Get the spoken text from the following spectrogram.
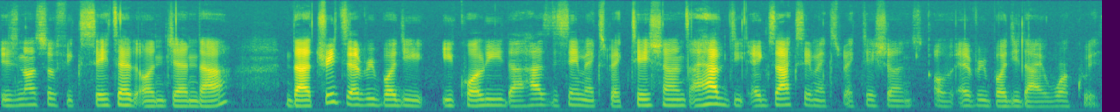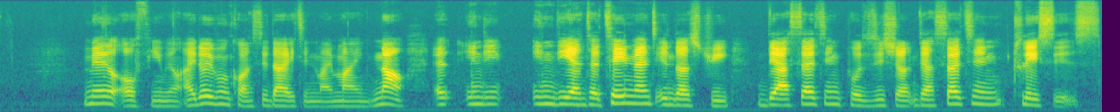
is not so fixated on gender, that treats everybody equally, that has the same expectations. I have the exact same expectations of everybody that I work with, male or female. I don't even consider it in my mind. Now, eh, in the in the entertainment industry, there are certain positions, there are certain places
